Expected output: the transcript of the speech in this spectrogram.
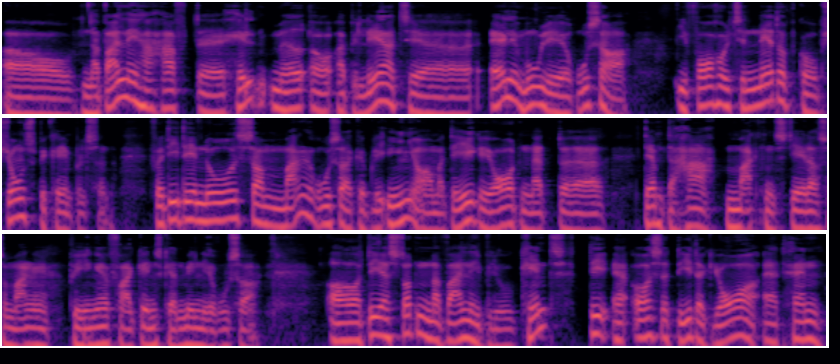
Og Navalny har haft øh, held med at appellere til alle mulige russere i forhold til netop korruptionsbekæmpelsen. Fordi det er noget, som mange russere kan blive enige om, at det ikke er i orden, at øh, dem, der har magten, stjæler så mange penge fra ganske almindelige russere. Og det er sådan, Navalny blev kendt. Det er også det, der gjorde, at han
